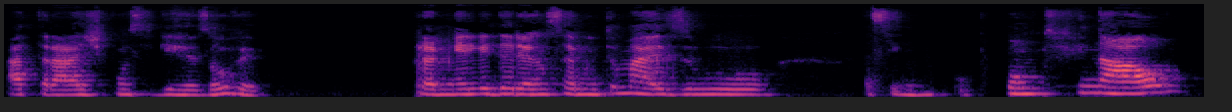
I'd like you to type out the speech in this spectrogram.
atrás de conseguir resolver. Para mim, a liderança é muito mais o, assim, o ponto final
